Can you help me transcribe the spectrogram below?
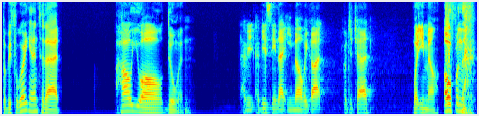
But before we get into that, how you all doing? Have you have you seen that email we got, Coach Chad? What email? Oh, from the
